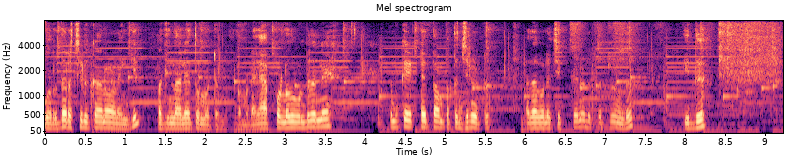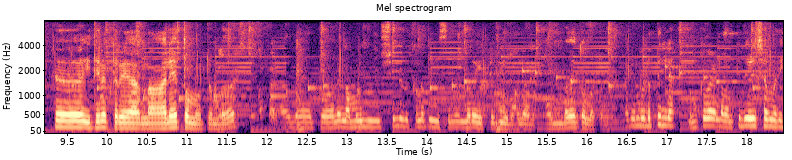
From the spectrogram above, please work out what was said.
വെറുതെ ഇറച്ചെടുക്കാനാണെങ്കിൽ പതിനാല് തൊണ്ണൂറ്റൊമ്പത് നമ്മുടെ ആപ്പ് ഉള്ളത് കൊണ്ട് തന്നെ നമുക്ക് എട്ട് നാൽപ്പത്തഞ്ചിന് കിട്ടും. അതേപോലെ ചിക്കൻ എടുത്തിട്ടുണ്ട്. ഇത് ഇതിനെത്രയാണ് നാല് തൊണ്ണൂറ്റൊമ്പത്. അതേപോലെ നമ്മൾ യൂഷ്വലി എടുക്കുന്ന പീസിന് നിന്ന് റേറ്റ് കൂടുതലാണ്. ഒമ്പത് തൊണ്ണൂറ്റൊമ്പത്. അതുകൊണ്ട് എടുത്തില്ല. നമുക്ക് വേണ്ട. നമുക്ക് ഇത് കഴിച്ചാൽ മതി.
